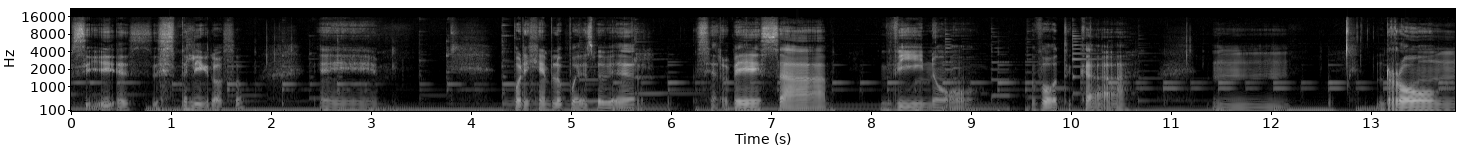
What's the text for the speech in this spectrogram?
Sí, es, es peligroso. Em, por ejemplo, puedes beber cerveza, vino, vodka, mm, ron,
